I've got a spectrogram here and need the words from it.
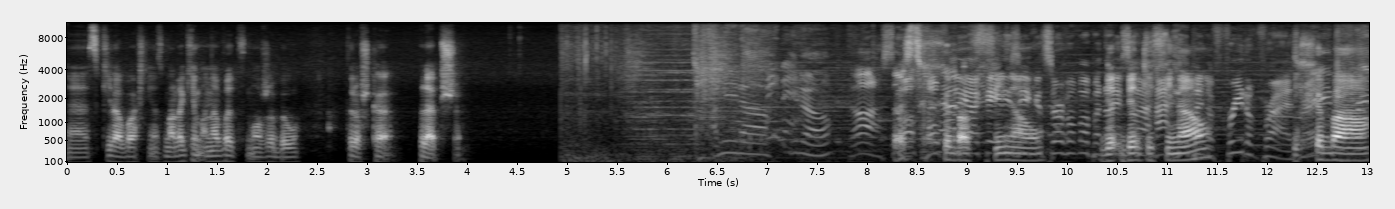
e, skilla właśnie z Malekiem, a nawet może był troszkę lepszy. Uh, Ah, To jest chyba finał, wie- wielki finał i chyba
